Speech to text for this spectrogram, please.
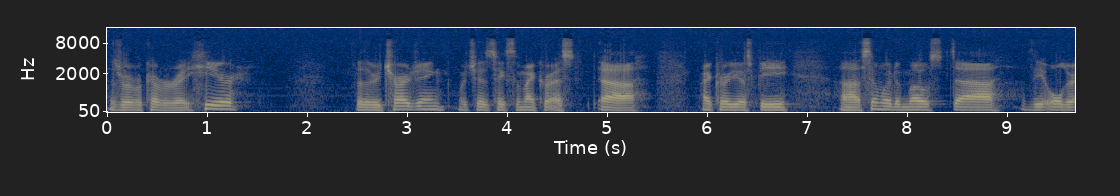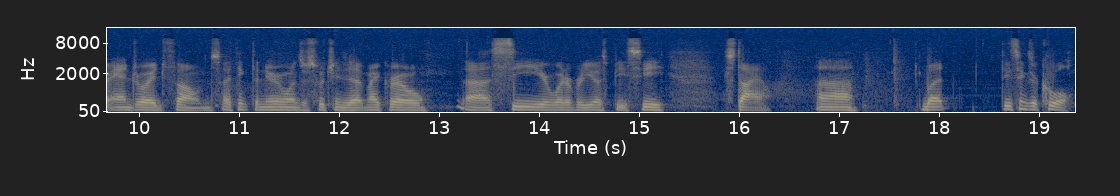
There's rubber cover right here for the recharging, which is, takes the micro S, uh, micro USB, uh, similar to most uh, of the older Android phones. I think the newer ones are switching to that micro uh, C or whatever USB C style. Uh, but these things are cool.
